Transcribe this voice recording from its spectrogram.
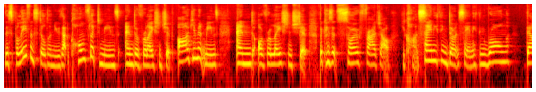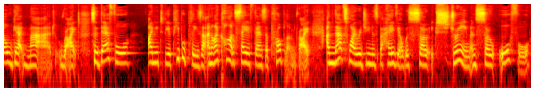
this belief instilled in you that conflict means end of relationship, argument means end of relationship because it's so fragile. You can't say anything, don't say anything wrong, they'll get mad, right? So, therefore, I need to be a people pleaser and I can't say if there's a problem, right? And that's why Regina's behavior was so extreme and so awful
